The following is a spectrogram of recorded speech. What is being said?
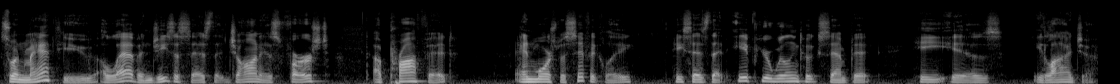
So, in Matthew 11, Jesus says that John is first a prophet, and more specifically, he says that if you're willing to accept it, he is Elijah.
